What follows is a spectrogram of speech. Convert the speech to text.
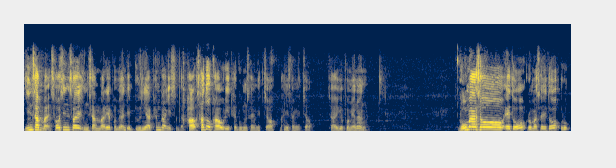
인사말 서신서의 인사말에 보면 이제 은혜와 평강이 있습니다. 바- 사도 바울이 대부분 사용했죠. 많이 사용했죠. 자, 이게 보면은 로마서에도 로마서에도 로-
